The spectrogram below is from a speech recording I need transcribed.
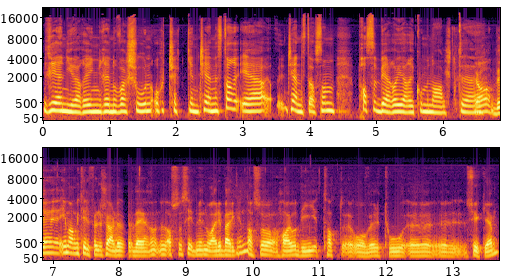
rengjøring, renovasjon og kjøkkentjenester er tjenester som passer bedre å gjøre kommunalt Ja, det, i mange tilfeller så er det det. Altså, siden vi nå er i Bergen, da, så har jo de tatt over to uh, sykehjem.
